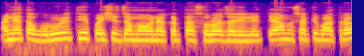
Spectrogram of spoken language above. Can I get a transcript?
आणि आता उर्वरित हे पैसे जमा होण्याकरता सुरुवात झालेली आहे. त्यासाठी मात्र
